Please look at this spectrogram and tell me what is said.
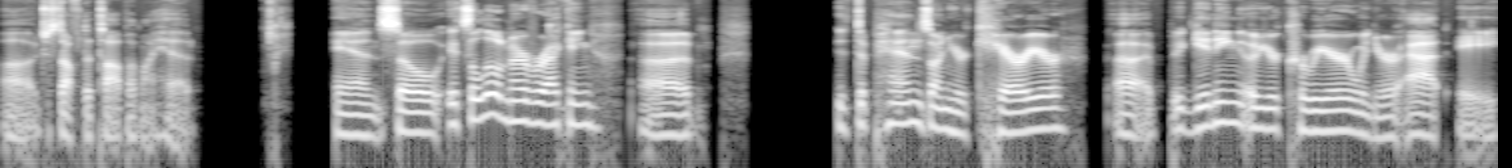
uh, just off the top of my head. And so it's a little nerve wracking. It depends on your carrier uh, beginning of your career when you're at a,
